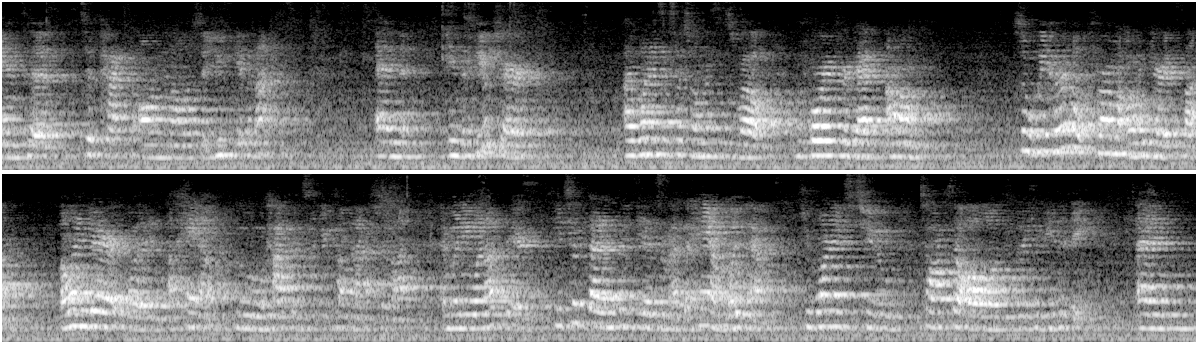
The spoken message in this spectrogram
can to, to pass on the knowledge that you've given us. And in the future, I wanted to touch on this as well, before I forget. Um, so we heard from Owen Garriott's son. Owen Garriott was a ham who happens to become an astronaut. And when he went up there, he took that enthusiasm as a ham with him. He wanted to talk to all of the community. And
